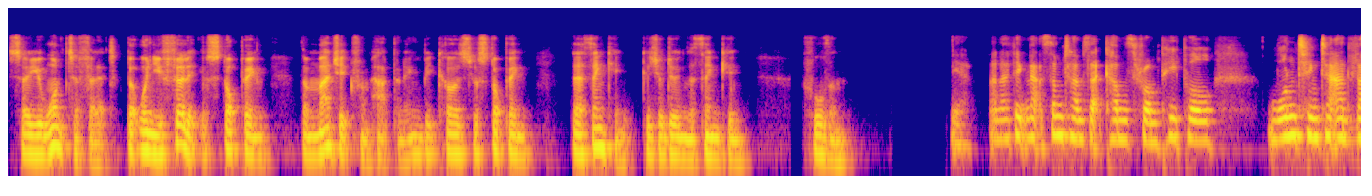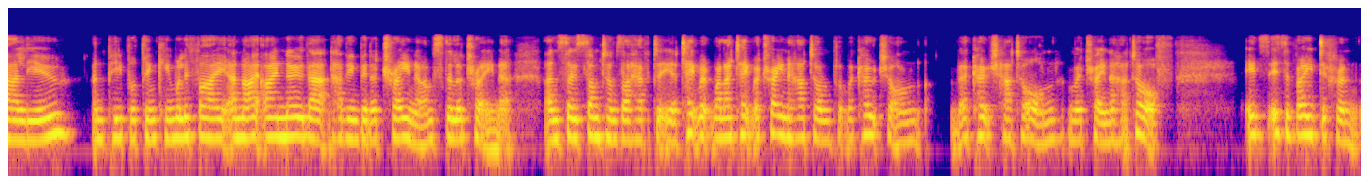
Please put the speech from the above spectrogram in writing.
So you want to fill it but when you fill it you're stopping the magic from happening because you're stopping their thinking because you're doing the thinking for them. Yeah and i think that sometimes that comes from people wanting to add value and people thinking well if i and i i know that having been a trainer i'm still a trainer. And so sometimes i have to you know take my, when i take my trainer hat on put my coach on my coach hat on my trainer hat off. It's it's a very different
